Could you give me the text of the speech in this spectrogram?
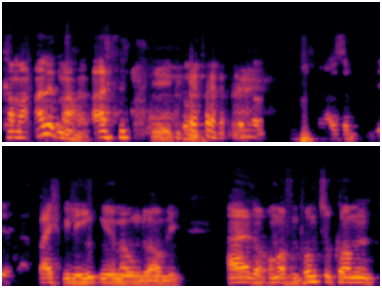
kann man alles machen. nee, also, Beispiele hinken immer unglaublich. Also, um auf den Punkt zu kommen,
